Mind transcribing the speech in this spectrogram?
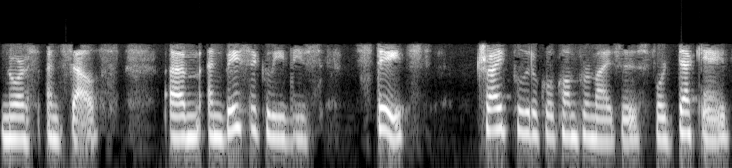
North and South. Um, and basically, these states tried political compromises for decades,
